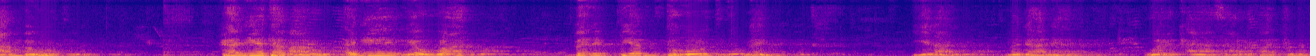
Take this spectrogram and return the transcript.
አንብቡት። ከእኔ ተማሩ፣ እኔ የዋህ በልቤም ትሑት ነኝ ይላል መድኃኔዓለም። ወርቅ አያሳርፋችሁም፣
